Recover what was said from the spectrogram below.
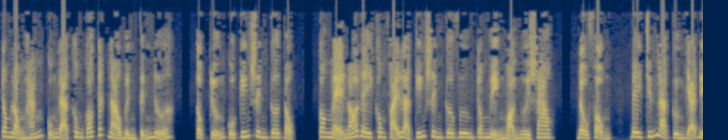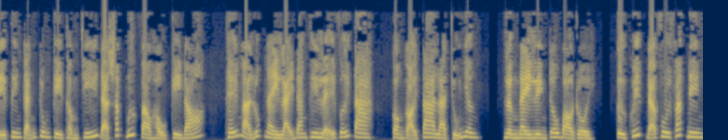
trong lòng hắn cũng đã không có cách nào bình tĩnh nữa, tộc trưởng của kiến sinh cơ tộc, con mẹ nó đây không phải là kiến sinh cơ vương trong miệng mọi người sao, đậu phộng, đây chính là cường giả địa tiên cảnh trung kỳ thậm chí đã sắp bước vào hậu kỳ đó, thế mà lúc này lại đang thi lễ với ta, còn gọi ta là chủ nhân, lần này liền trâu bò rồi, từ khuyết đã vui phát điên,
